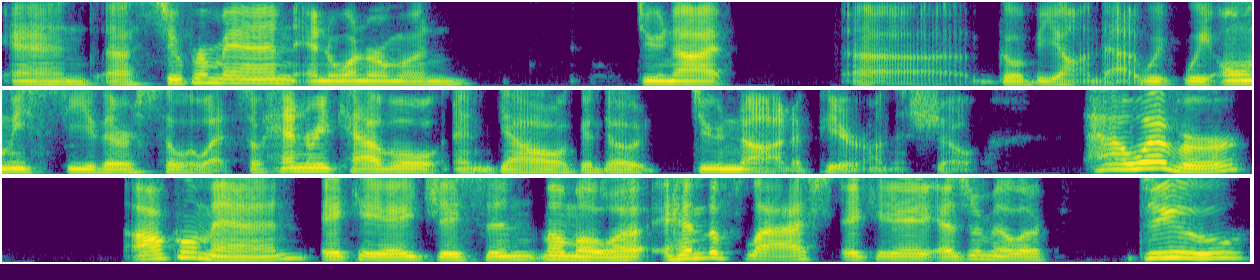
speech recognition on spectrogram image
And uh, Superman and Wonder Woman do not uh, go beyond that. We, we only see their silhouettes. So Henry Cavill and Gal Gadot do not appear on this show. However, Aquaman, aka Jason Momoa, and The Flash, aka Ezra Miller, do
